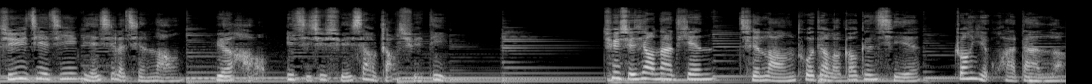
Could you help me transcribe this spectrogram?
徐玉借机联系了秦郎，约好一起去学校找学弟。去学校那天，秦郎脱掉了高跟鞋，妆也化淡了，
